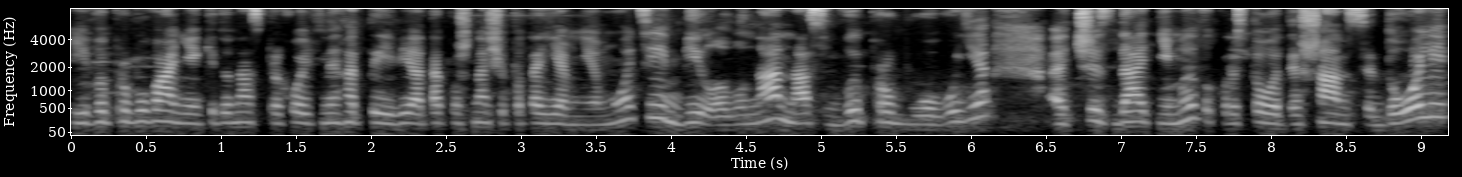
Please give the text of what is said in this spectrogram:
і випробування, які до нас приходять в негативі, а також наші потаємні емоції. Біла луна нас випробовує, е, чи здатні ми використовувати шанси долі,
